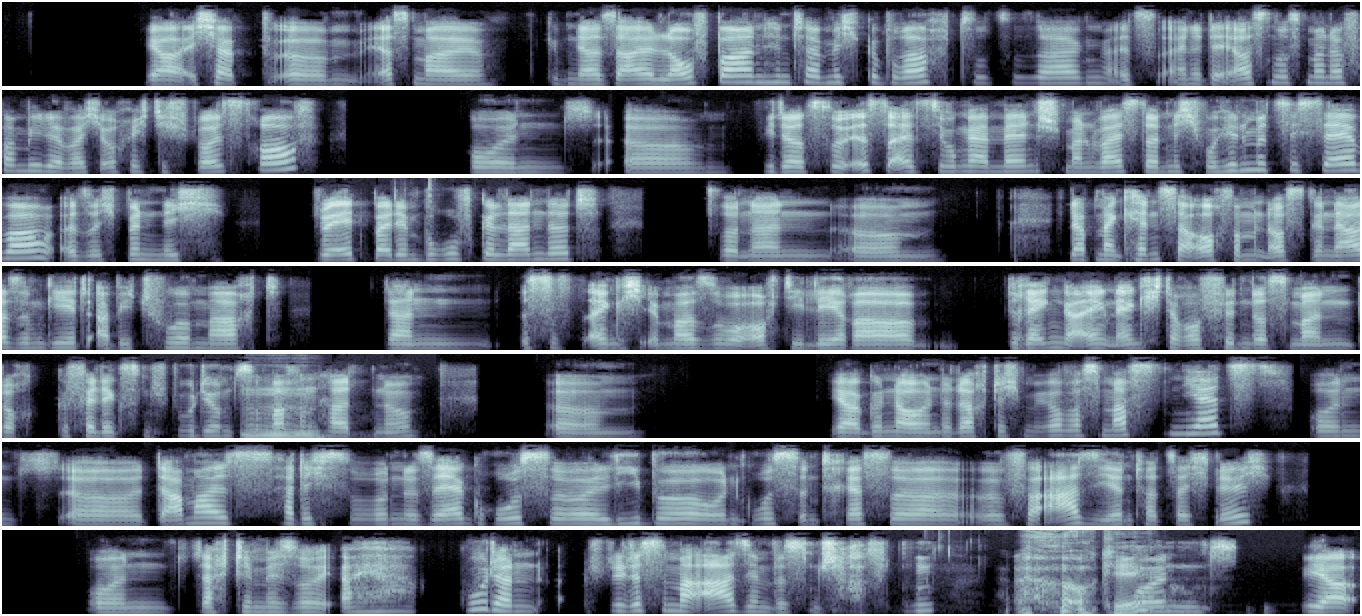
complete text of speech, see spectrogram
ja, ich habe ähm, erstmal gymnasiale Laufbahn hinter mich gebracht, sozusagen, als eine der ersten aus meiner Familie. Da war ich auch richtig stolz drauf. Und ähm, wie das so ist als junger Mensch, man weiß dann nicht, wohin mit sich selber. Also ich bin nicht straight bei dem Beruf gelandet, sondern ähm, ich glaube, man kennt es ja auch, wenn man aufs Gymnasium geht, Abitur macht, dann ist es eigentlich immer so, auch die Lehrer drängen eigentlich darauf hin, dass man doch gefälligst ein Studium zu mhm. machen hat. Ne? Ähm, ja, genau. Und da dachte ich mir, ja, was machst du denn jetzt? Und äh, damals hatte ich so eine sehr große Liebe und großes Interesse äh, für Asien tatsächlich. Und dachte mir so, ah ja, gut, dann studierst du mal Asienwissenschaften. Okay. Und ja,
